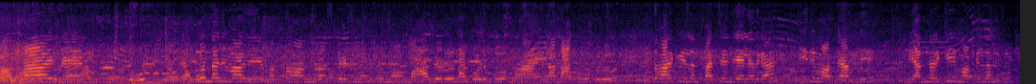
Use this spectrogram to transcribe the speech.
హాయ్ ఫ్రెండ్స్ ఎట్లున్నది మాది? మొత్తం అందరం స్పేస్ పంపుకున్నాం మా అల్లుడు నా కొడుకు మా ఆయన నా కూతురు. ఇంతవరకు వీళ్ళని పరిచయం చేయలేదుగా. ఇది మా ఫ్యామిలీ మీ అందరికీ మా పిల్లల్ని చూపి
